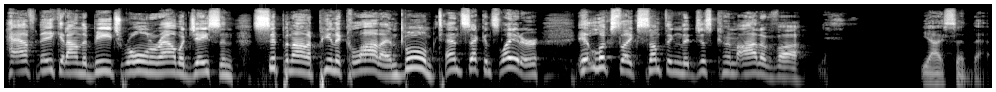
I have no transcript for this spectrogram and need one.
half naked on the beach rolling around with Jason sipping on a pina colada. And boom, 10 seconds later, it looks like something that just come out of, uh, yeah, I said that.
